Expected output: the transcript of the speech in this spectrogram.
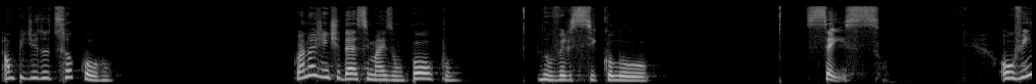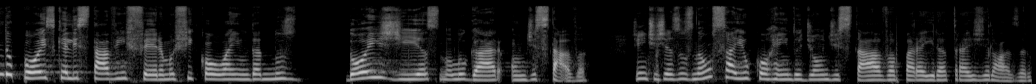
É um pedido de socorro. Quando a gente desce mais um pouco, no versículo 6. Ouvindo, pois, que ele estava enfermo, ficou ainda nos dois dias no lugar onde estava. Gente, Jesus não saiu correndo de onde estava para ir atrás de Lázaro.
